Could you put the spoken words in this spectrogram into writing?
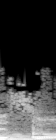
this.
